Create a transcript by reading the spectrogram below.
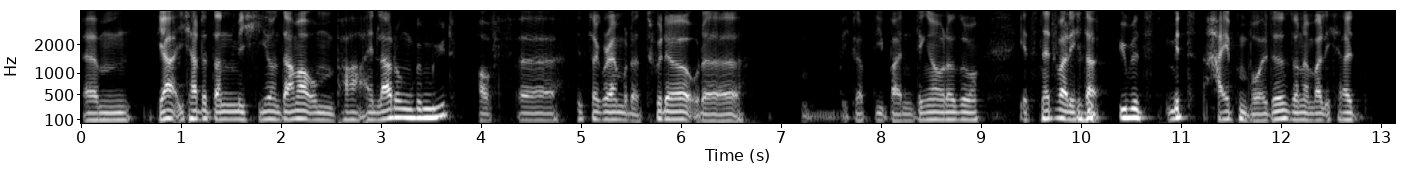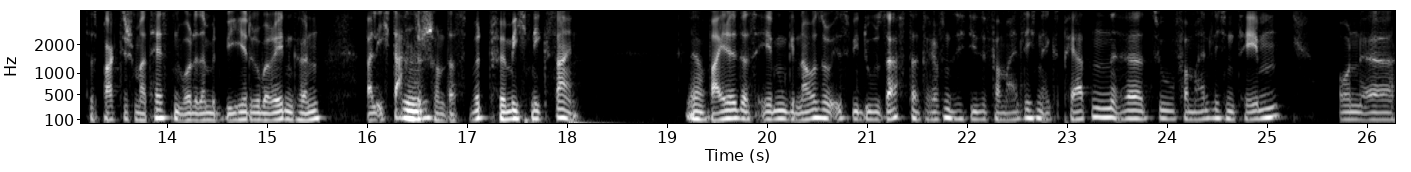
Ähm, ja, ich hatte dann mich hier und da mal um ein paar Einladungen bemüht auf äh, Instagram oder Twitter oder ich glaube die beiden Dinger oder so. Jetzt nicht, weil ich da übelst mit hypen wollte, sondern weil ich halt das praktisch mal testen wollte, damit wir hier drüber reden können, weil ich dachte schon, das wird für mich nichts sein. Ja. Weil das eben genauso ist, wie du sagst, da treffen sich diese vermeintlichen Experten äh, zu vermeintlichen Themen und äh,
